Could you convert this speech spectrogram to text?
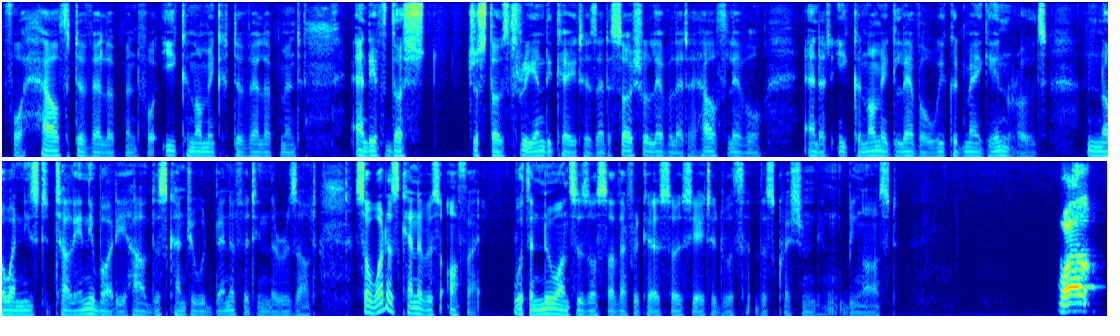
for health development, for economic development. And if those, just those three indicators at a social level, at a health level, and at economic level, we could make inroads. No one needs to tell anybody how this country would benefit in the result. So, what does cannabis offer with the nuances of South Africa associated with this question being, being asked? Well,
